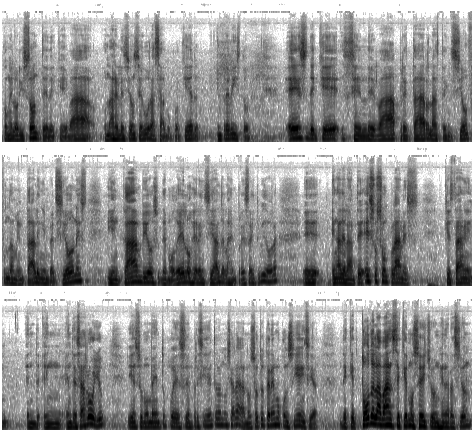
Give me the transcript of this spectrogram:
con el horizonte de que va una reelección segura, salvo cualquier imprevisto, es de que se le va a apretar la atención fundamental en inversiones y en cambios de modelo gerencial de las empresas distribuidoras eh, en adelante. Esos son planes que están en, en- desarrollo y en su momento pues el presidente lo anunciará. Nosotros tenemos conciencia de que todo el avance que hemos hecho en generación,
